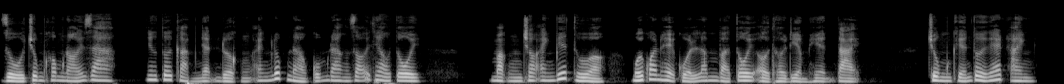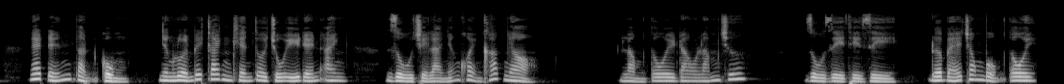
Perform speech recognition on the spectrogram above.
Dù Trung không nói ra, Nhưng tôi cảm nhận được anh lúc nào cũng đang dõi theo tôi. Mặc cho anh biết thừa, Mối quan hệ của Lâm và tôi ở thời điểm hiện tại. Trung khiến tôi ghét anh, Ghét đến tận cùng, Nhưng luôn biết cách khiến tôi chú ý đến anh dù chỉ là những khoảnh khắc nhỏ. Lòng tôi đau lắm chứ. Dù gì thì gì, Đứa bé trong bụng tôi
